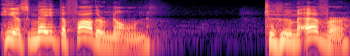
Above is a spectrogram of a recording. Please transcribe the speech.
he has made the Father known to whomever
